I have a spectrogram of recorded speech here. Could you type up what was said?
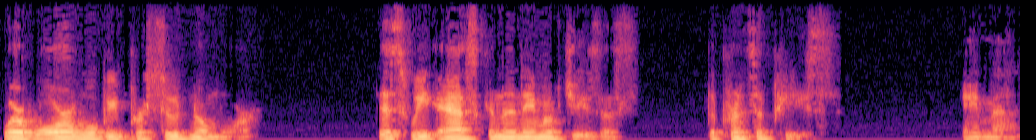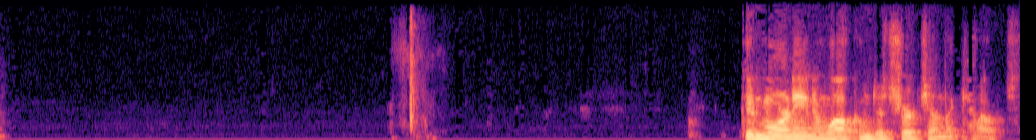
where war will be pursued no more. This we ask in the name of Jesus, the Prince of Peace. Amen. Good morning and welcome to Church on the Couch.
